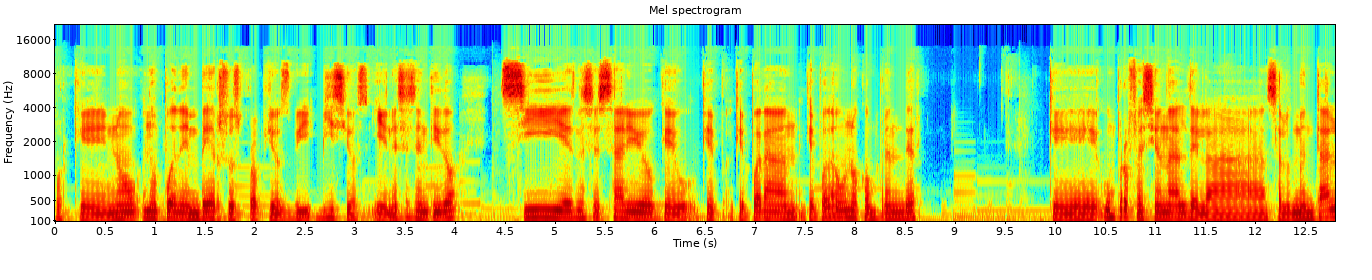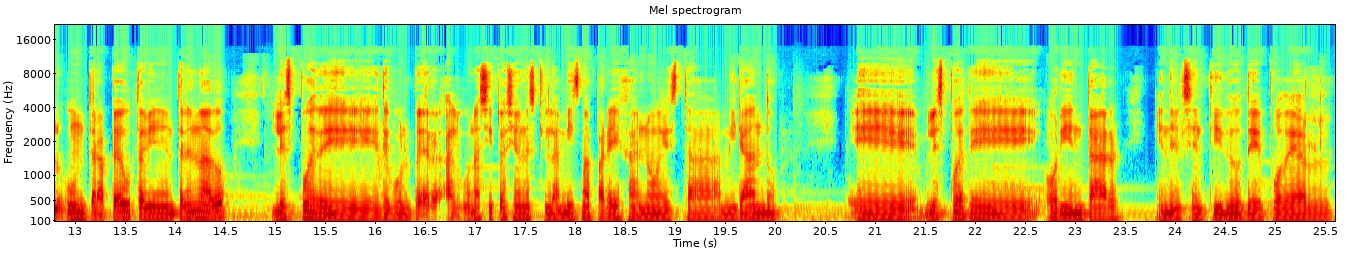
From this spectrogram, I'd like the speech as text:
porque no, no pueden ver sus propios vicios y en ese sentido sí es necesario que, puedan, que pueda uno comprender que un profesional de la salud mental, un terapeuta bien entrenado, les puede devolver algunas situaciones que la misma pareja no está mirando, eh, les puede orientar en el sentido de poder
